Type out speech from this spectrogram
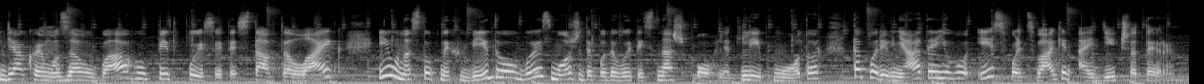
Дякуємо за увагу! Підписуйтесь, ставте лайк, і у наступних відео ви зможете подивитись наш огляд Leap Motor та порівняти його із Volkswagen ID4.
